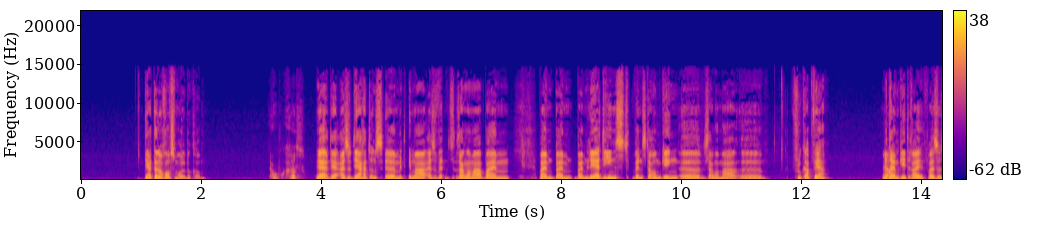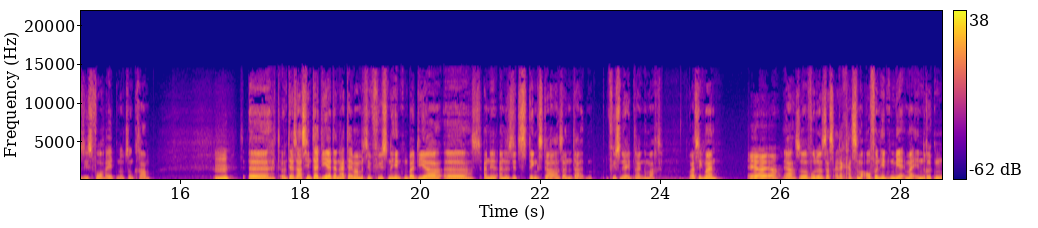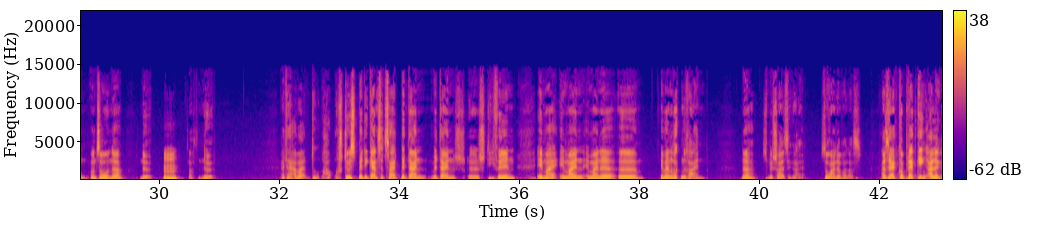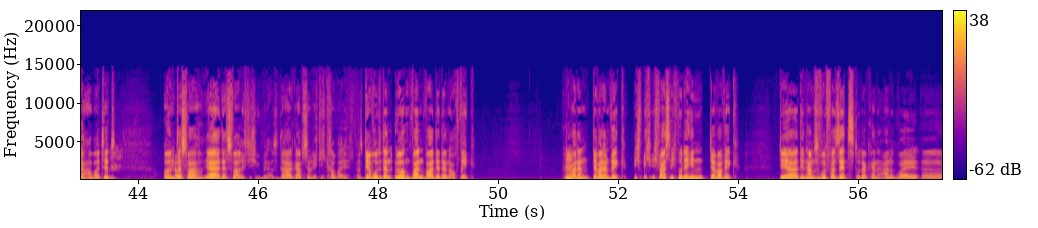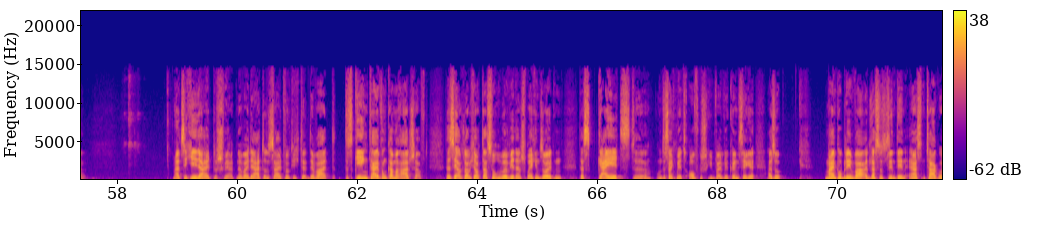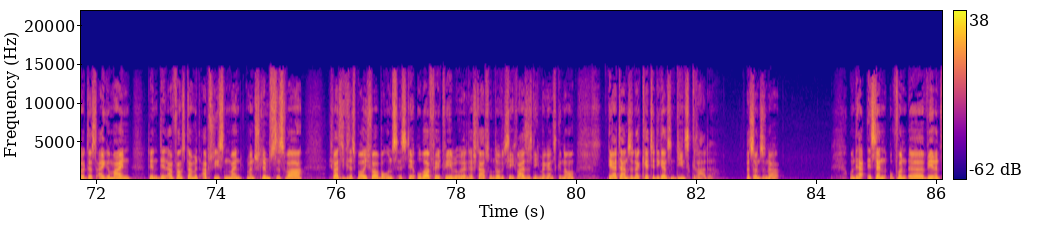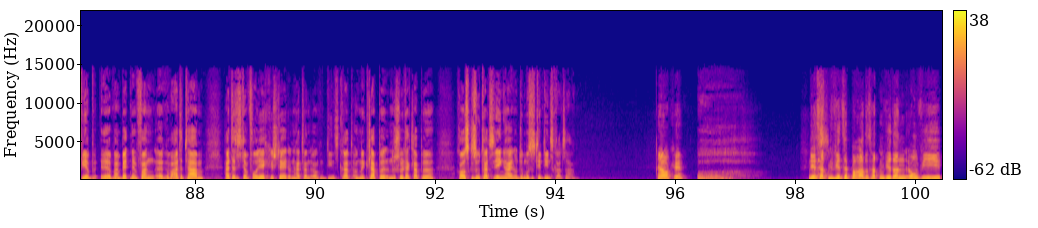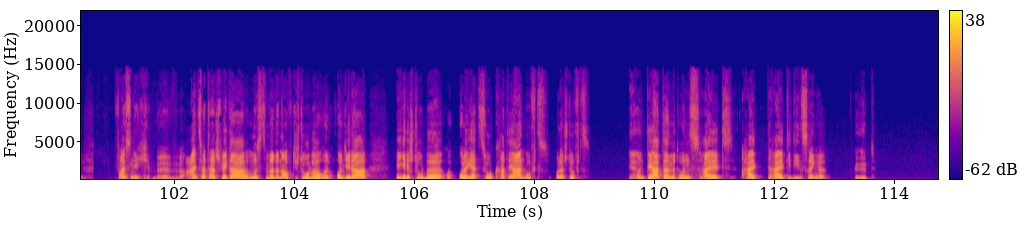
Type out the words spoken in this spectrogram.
der hat dann auch aufs Maul bekommen. Oh, krass. Ja, der, also der hat uns äh, mit immer, also sagen wir mal beim beim beim beim Lehrdienst, wenn es darum ging, äh, sagen wir mal äh, Flugabwehr mit ja. deinem G3, weißt du, sie ist vorhalten und so ein Kram. Hm? Äh, und der saß hinter dir, dann hat er immer mit den Füßen hinten bei dir äh, an den an den Sitzdings da, seine da, Füßen da hinten dran gemacht. Weißt du, ich mein? Ja, ja. Ja, so, wo du dann sagst, Alter, kannst du mal aufhören, hinten mir immer in den Rücken und so, ne? Nö. Hm? Sagst, nö. Alter, aber du stößt mir die ganze Zeit mit deinen, mit deinen äh, Stiefeln immer in, mein, in meine, äh, in meinen Rücken rein. Ne? Ist mir scheißegal. So einer war das. Also er hat komplett gegen alle gearbeitet. Und Krass. das war, ja, das war richtig übel. Also da gab's dann richtig Krawall. Also der wurde dann, irgendwann war der dann auch weg. Der hm. war dann, der war dann weg. Ich, ich, ich weiß nicht, wo der hin, der war weg. Der, den haben sie wohl versetzt oder keine Ahnung, weil, äh, hat sich jeder halt beschwert, ne, weil der hat uns halt wirklich, der war das Gegenteil von Kameradschaft. Das ist ja auch, glaube ich, auch das, worüber wir dann sprechen sollten. Das geilste, und das habe ich mir jetzt aufgeschrieben, weil wir können es ja, also mein Problem war, lass uns den, den ersten Tag oder das allgemein, den, den Anfangs damit abschließen. Mein, mein Schlimmstes war, ich weiß nicht, wie das bei euch war, bei uns ist der Oberfeldwebel oder der Stabsunteroffizier, ich weiß es nicht mehr ganz genau, der hatte an so einer Kette die ganzen Dienstgrade. Also an so einer und er ist dann von, äh, während wir äh, beim Bettenempfang äh, gewartet haben, hat er sich dann vor dir gestellt und hat dann irgendeinen Dienstgrad, irgendeine Klappe, eine Schulterklappe rausgesucht, hat sie hingehalten und du musstest den Dienstgrad sagen. Ja, okay. Oh. Nee, das, das hatten wir separat. Das hatten wir dann irgendwie, weiß nicht, äh, ein, zwei Tage später mussten wir dann auf die Stube und, und jeder, jede Stube oder jeder Zug hatte ja einen Ufts oder einen Stufts. Ja. Und der hat dann mit uns halt, halt, halt die Dienstränge geübt.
